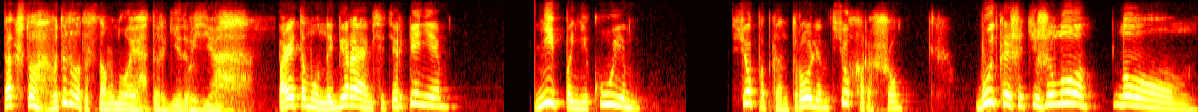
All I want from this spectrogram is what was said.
Так что вот это вот основное, дорогие друзья. Поэтому набираемся терпения, не паникуем, все под контролем, все хорошо. Будет, конечно, тяжело, но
